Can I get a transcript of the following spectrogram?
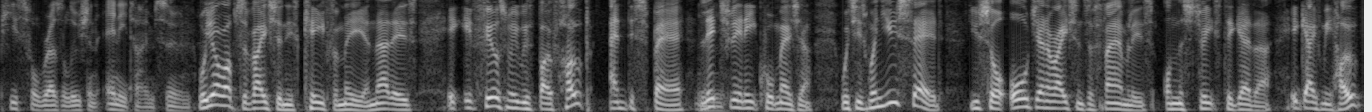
peaceful resolution anytime soon. Well, your observation is key for me, and that is it, it fills me with both hope and despair, mm. literally in equal measure. Which is when you said you saw all generations of families on the streets together, it gave me hope,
